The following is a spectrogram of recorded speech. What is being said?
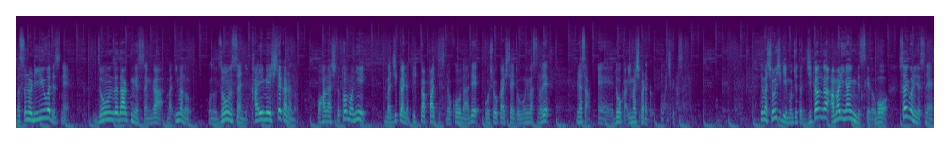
まあ、その理由はですねゾーン・ザ・ダークネスさんが、まあ、今のこのゾーンさんに改名してからのお話とともに、まあ、次回のピックアップアーティストのコーナーでご紹介したいと思いますので皆さん、えー、どうか今しばらくお待ちください。でまあ正直もうちょっと時間があまりないんですけども最後にですね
